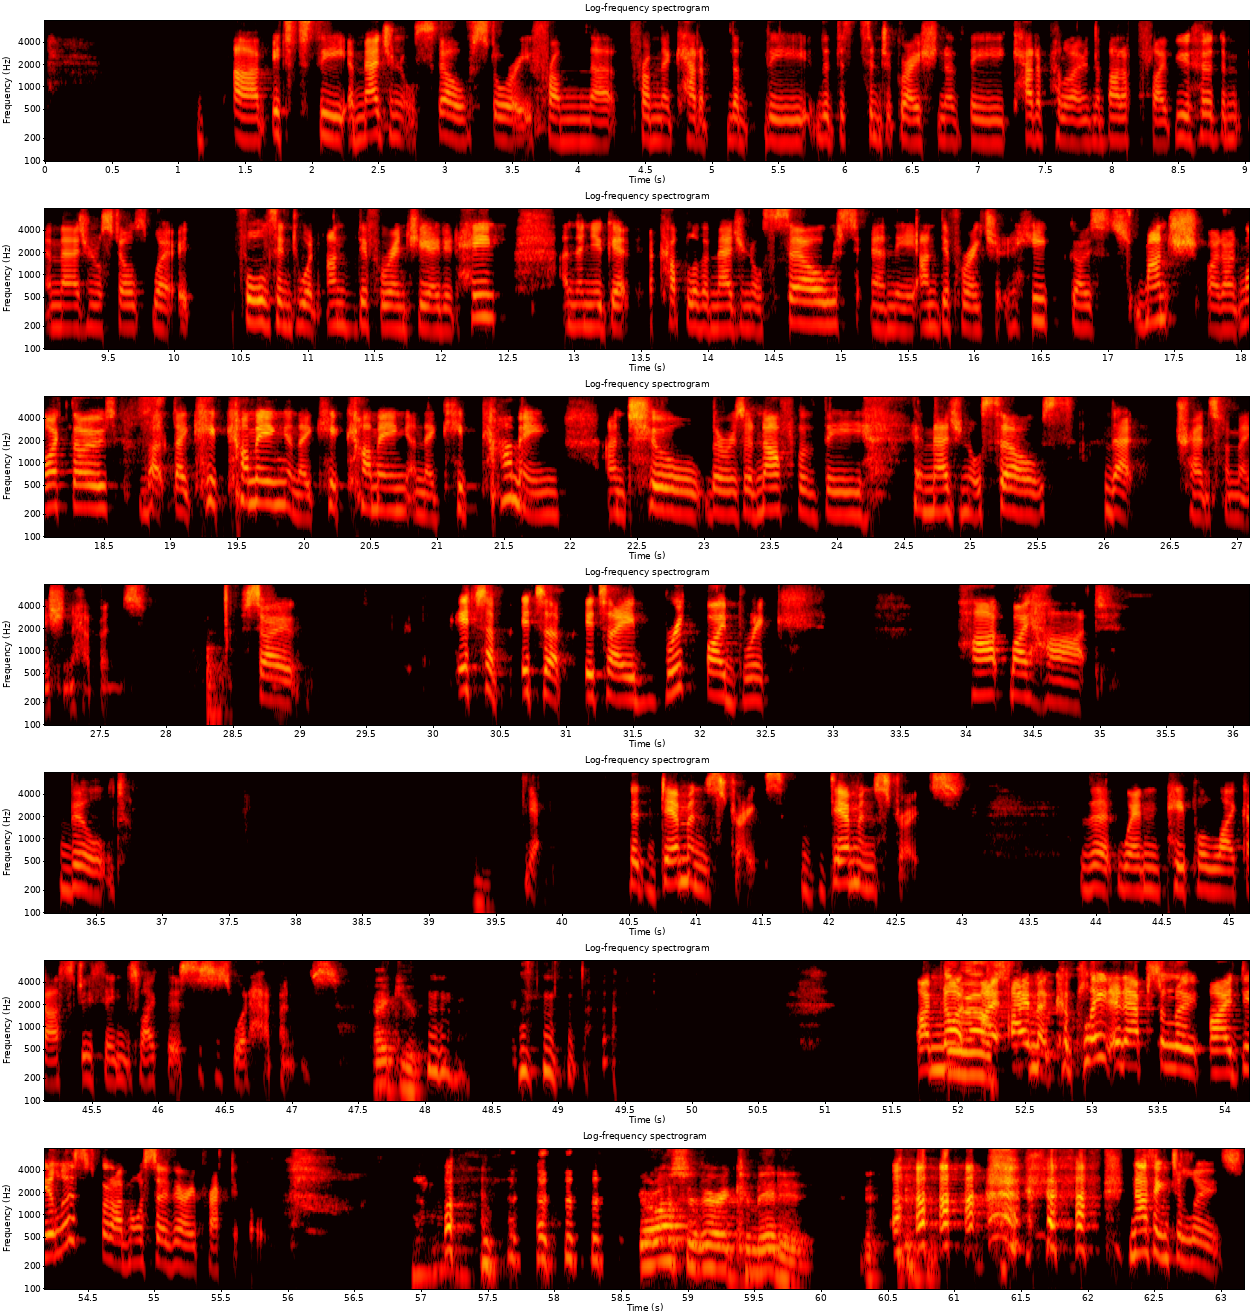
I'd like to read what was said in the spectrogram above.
uh, it's the imaginal self story from the from the, the, the the disintegration of the caterpillar and the butterfly. You heard the imaginal cells where it falls into an undifferentiated heap, and then you get a couple of imaginal cells, and the undifferentiated heap goes munch. I don't like those, but they keep coming and they keep coming and they keep coming until there is enough of the imaginal cells that transformation happens. So it's a it's a it's a brick by brick, heart by heart build that demonstrates demonstrates that when people like us do things like this, this is what happens. Thank you. I'm not, I, I'm a complete and absolute idealist, but I'm also very practical. You're also very committed. Nothing to lose.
